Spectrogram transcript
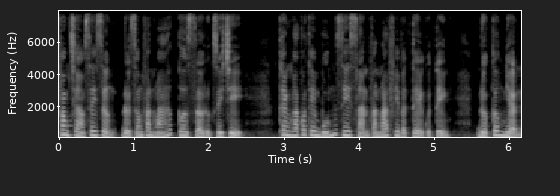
phong trào xây dựng đời sống văn hóa cơ sở được duy trì. Thanh Hóa có thêm 4 di sản văn hóa phi vật thể của tỉnh, được công nhận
